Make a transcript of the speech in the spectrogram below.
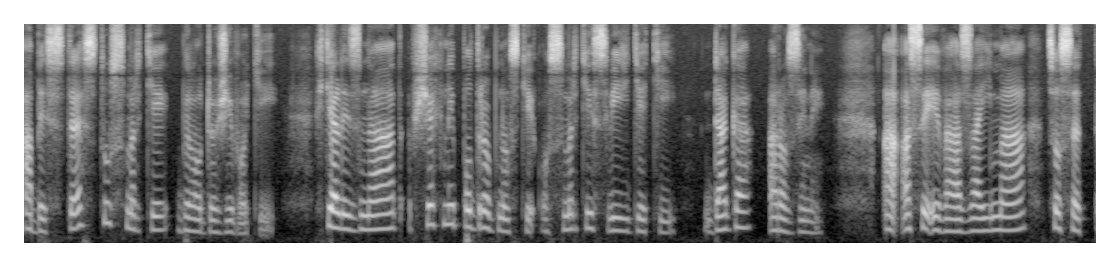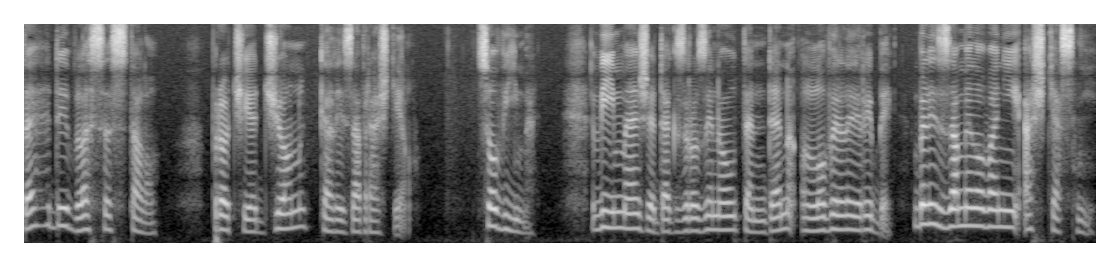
aby z trestu smrti bylo doživotí. Chtěli znát všechny podrobnosti o smrti svých dětí, Daga a Roziny. A asi i vás zajímá, co se tehdy v lese stalo. Proč je John Kelly zavraždil. Co víme? Víme, že Doug s Rozinou ten den lovili ryby. Byli zamilovaní a šťastní.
